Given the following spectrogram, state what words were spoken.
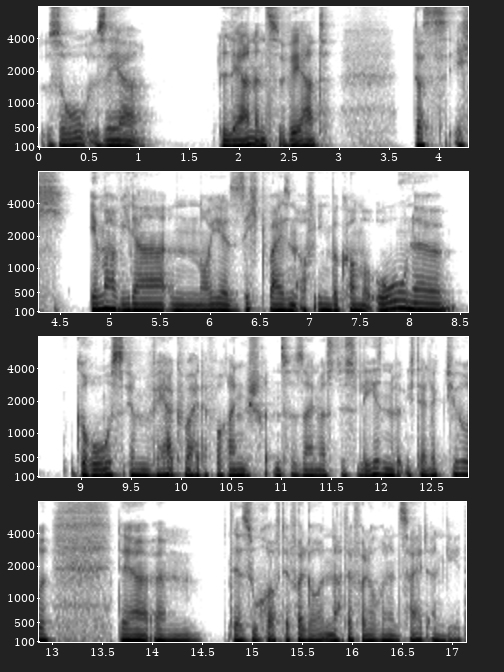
so sehr lernenswert, dass ich immer wieder neue Sichtweisen auf ihn bekomme, ohne groß im Werk weiter vorangeschritten zu sein, was das Lesen wirklich der Lektüre, der, ähm, der Suche auf der verloren, nach der verlorenen Zeit angeht.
